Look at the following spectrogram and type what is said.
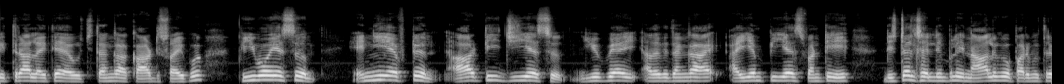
విత్రాలు అయితే ఉచితంగా card swipe. POS NEFT RTGS UPI అదేవిధంగా ఐఎంపిఎస్ వంటి డిజిటల్ చెల్లింపులు ఈ నాలుగు పరిమితుల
